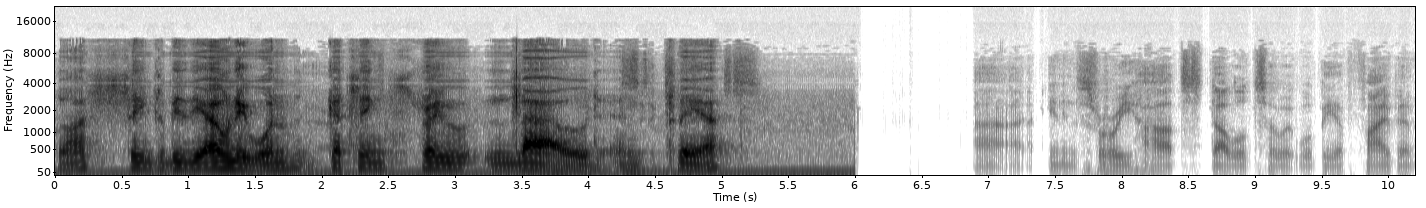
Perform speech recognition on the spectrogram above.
But I seem to be the only one getting through loud and clear. Uh, in three hearts doubled, so it will be a five imp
